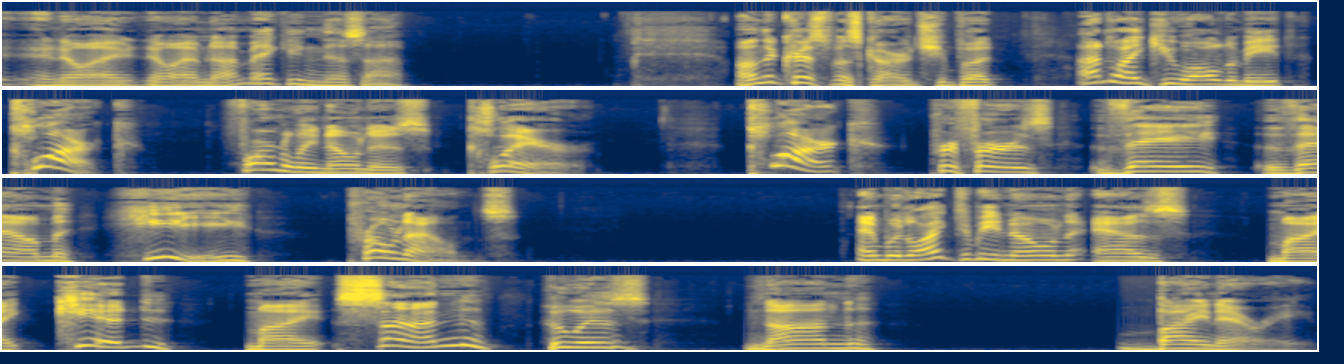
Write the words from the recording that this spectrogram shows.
No, I no, I'm not making this up. On the Christmas card, she put, I'd like you all to meet Clark, formerly known as Claire. Clark prefers they, them, he pronouns and would like to be known as my kid, my son, who is non binary.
